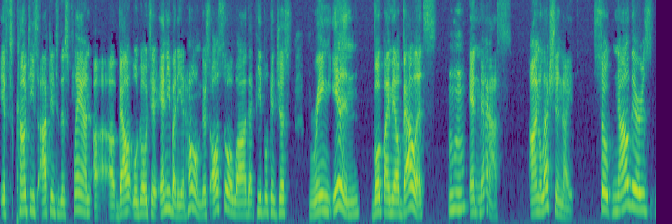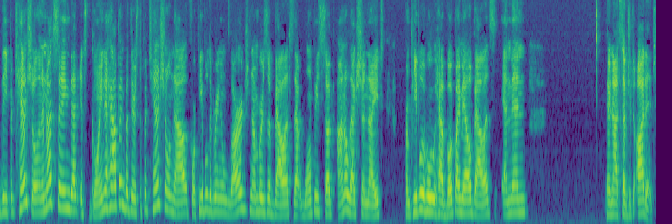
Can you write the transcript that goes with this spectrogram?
if counties opt into this plan, a, a ballot will go to anybody at home. There's also a law that people can just bring in vote by mail ballots mm-hmm. en masse on election night. So now there's the potential, and I'm not saying that it's going to happen, but there's the potential now for people to bring in large numbers of ballots that won't be subbed on election night from people who have vote by mail ballots, and then they're not subject to audit.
